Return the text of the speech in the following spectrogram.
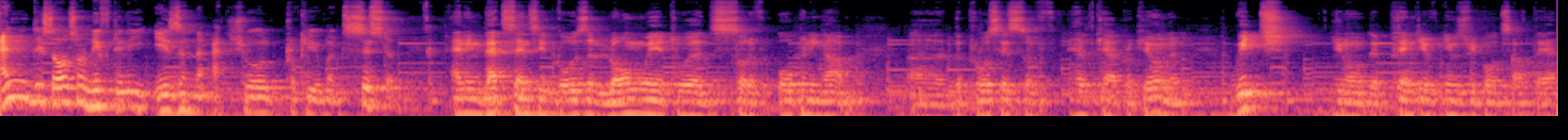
and this also niftily is an actual procurement system. And in that sense, it goes a long way towards sort of opening up uh, the process of healthcare procurement, which, you know, there are plenty of news reports out there,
